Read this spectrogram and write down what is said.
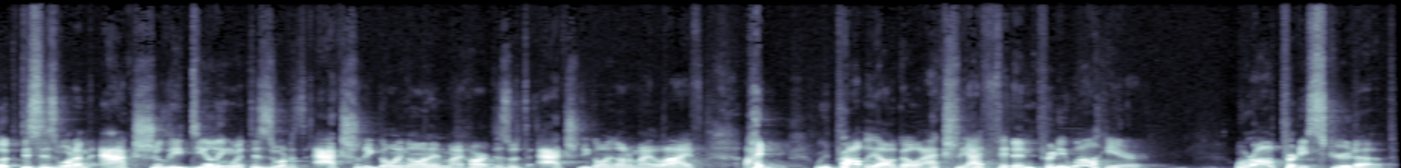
look, this is what I'm actually dealing with, this is what's actually going on in my heart, this is what's actually going on in my life, I'd, we'd probably all go, actually, I fit in pretty well here. We're all pretty screwed up.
